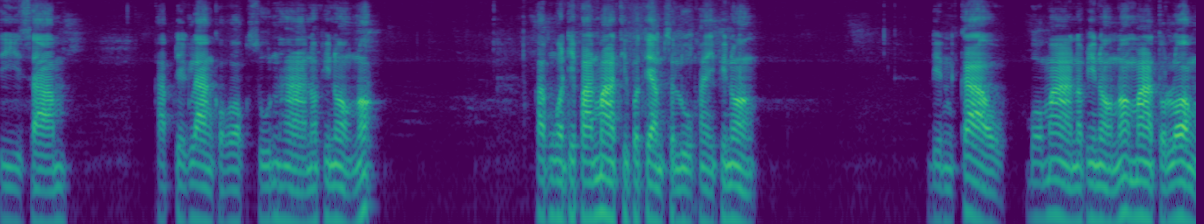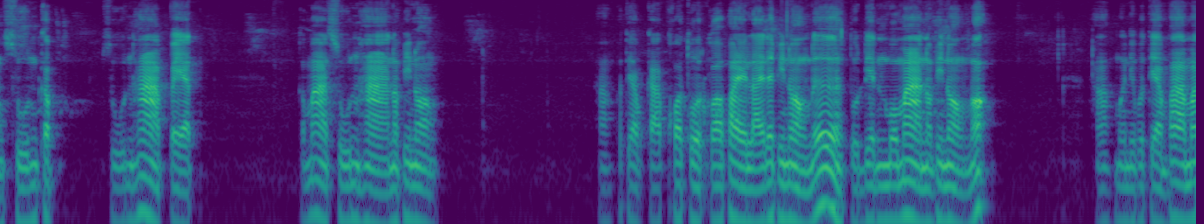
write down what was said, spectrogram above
600 543ครับเด็กล่างก็ออก0 5เนาะพี่น้องเนาะครับงวดที่ผ่านมาที่โปรแกรมสรุปให้พี่น้อง เด่น9บ่มาเนาะพี่น้องเนาะมาตัวร่อง0กับ058ก็มา0 5เนาะพี่น้องครับโปรแกรมกราบขอโทษขออภัยหลายได้พี่น้องเด้อตัวเด่นบมาเนาะพี่น้องเนาะครับมื้อนี้โปรแกรมพามา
